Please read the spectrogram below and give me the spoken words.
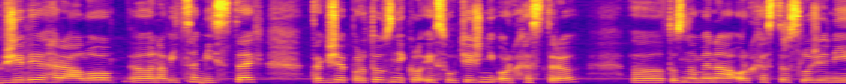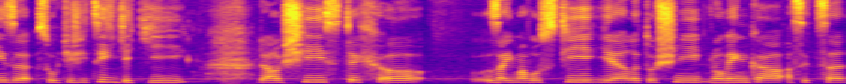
e, živě hrálo e, na více místech, takže proto vznikl i soutěžní orchestr, to znamená orchestr složený ze soutěžících dětí. Další z těch zajímavostí je letošní novinka a sice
